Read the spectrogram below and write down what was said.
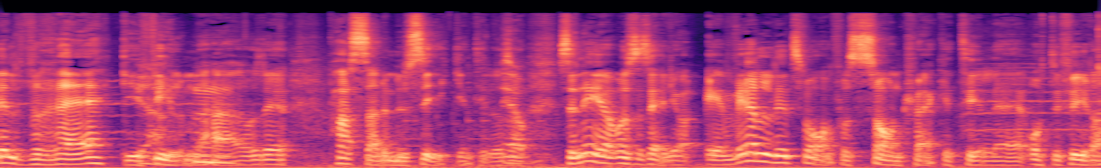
väldigt vräkig Ja. film det här. Och det passade musiken till och så. Ja. Sen är jag, måste säga, jag är väldigt svag för soundtracket till eh, 84-filmen.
